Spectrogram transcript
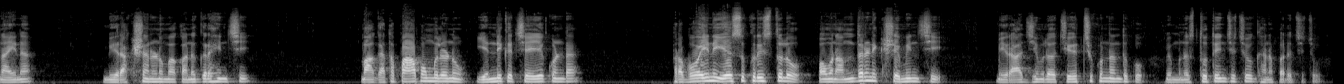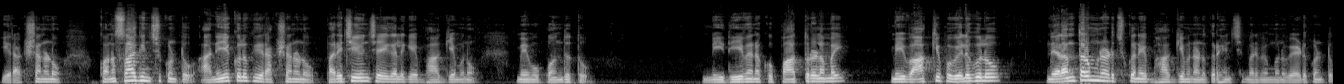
నాయన మీ రక్షణను మాకు అనుగ్రహించి మా గత పాపములను ఎన్నిక చేయకుండా ప్రభు అయిన యేసుక్రీస్తులో మమ్మల్ని అందరినీ క్షమించి మీ రాజ్యంలో చేర్చుకున్నందుకు మిమ్మల్ని స్తుతించుచు ఘనపరచుచు ఈ రక్షణను కొనసాగించుకుంటూ అనేకులకు ఈ రక్షణను పరిచయం చేయగలిగే భాగ్యమును మేము పొందుతూ మీ దీవెనకు పాత్రులమై మీ వాక్యపు వెలుగులో నిరంతరం నడుచుకునే భాగ్యమును అనుగ్రహించి మరి మిమ్మల్ని వేడుకుంటూ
